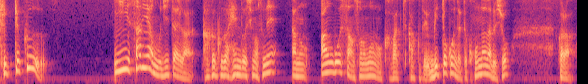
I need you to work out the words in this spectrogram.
結局、イーサリアム自体が価格が変動しますね。あの、暗号資産そのものの価格で、ビットコインだってこんななるでしょだから、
